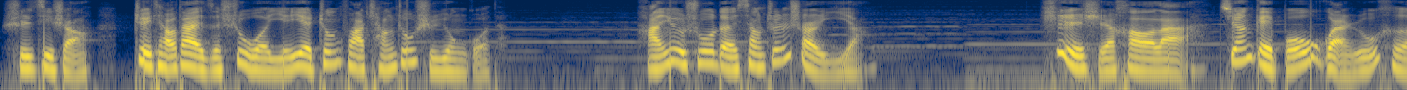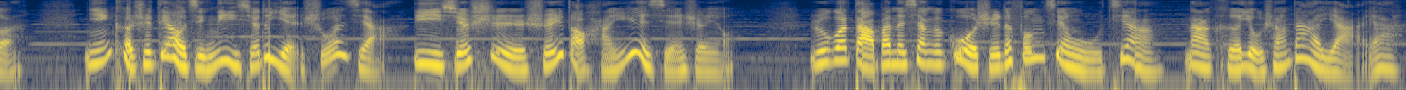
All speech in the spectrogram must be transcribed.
实际上，这条带子是我爷爷征伐常州时用过的。韩月说的像真事儿一样。是时候了，捐给博物馆如何？您可是吊颈力学的演说家，力学士水岛寒月先生哟。如果打扮的像个过时的封建武将，那可有伤大雅呀。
